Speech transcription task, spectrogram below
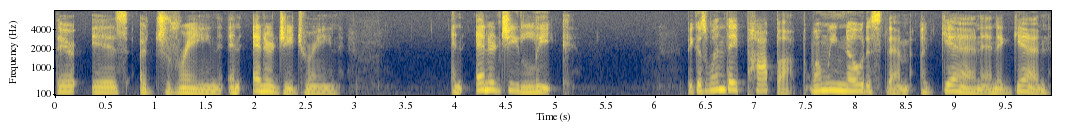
there is a drain, an energy drain, an energy leak. Because when they pop up, when we notice them again and again,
